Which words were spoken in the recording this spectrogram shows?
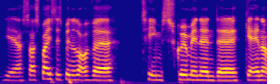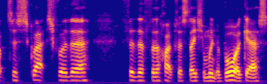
Yeah, so I suppose there's been a lot of uh, teams scrimming and uh, getting up to scratch for the for the for the Hypefestation Winter Brawl, I guess.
